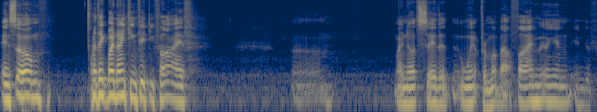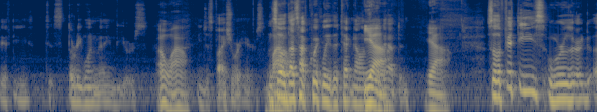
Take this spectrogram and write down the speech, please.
And so I think by 1955, um, my notes say that it went from about 5 million into 50 to 31 million viewers Oh wow. in just five short years. And so that's how quickly the technology Yeah. adapted. Yeah. So the 50s were, uh,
